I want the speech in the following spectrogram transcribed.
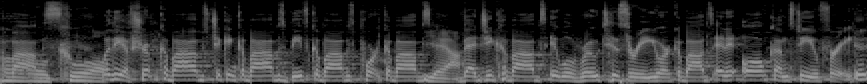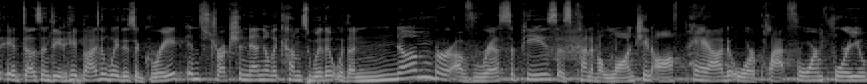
So kebabs. cool. Whether you have shrimp kebabs, chicken kebabs, beef kebabs, pork kebabs, Yeah. veggie kebabs, it will rotisserie your kebabs, and it all comes to you free. It, it does indeed. Hey, by the way, there's a great instruction manual that comes with it with a number of recipes as kind of a launching off pad or platform for you,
